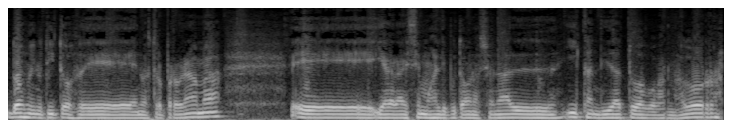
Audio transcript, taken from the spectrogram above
dos minutitos de nuestro programa eh, y agradecemos al diputado nacional y candidato a gobernador,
